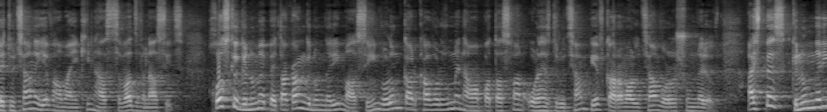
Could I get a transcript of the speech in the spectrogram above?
պետությանը եւ համայնքին հասցված վնասից։ Խոսքը գնում է պետական գնումների մասին, որոնք կարգավորվում են համապատասխան օրենսդրությամբ եւ կառավարության որոշումներով։ Այսպես գնումների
